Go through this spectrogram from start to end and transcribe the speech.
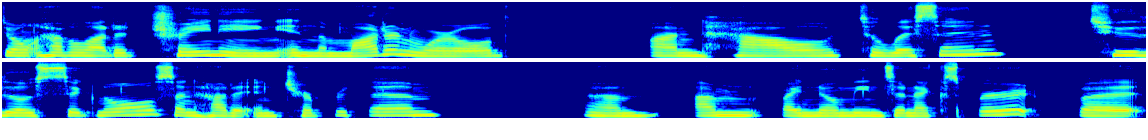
don't have a lot of training in the modern world on how to listen to those signals and how to interpret them. Um, I'm by no means an expert, but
